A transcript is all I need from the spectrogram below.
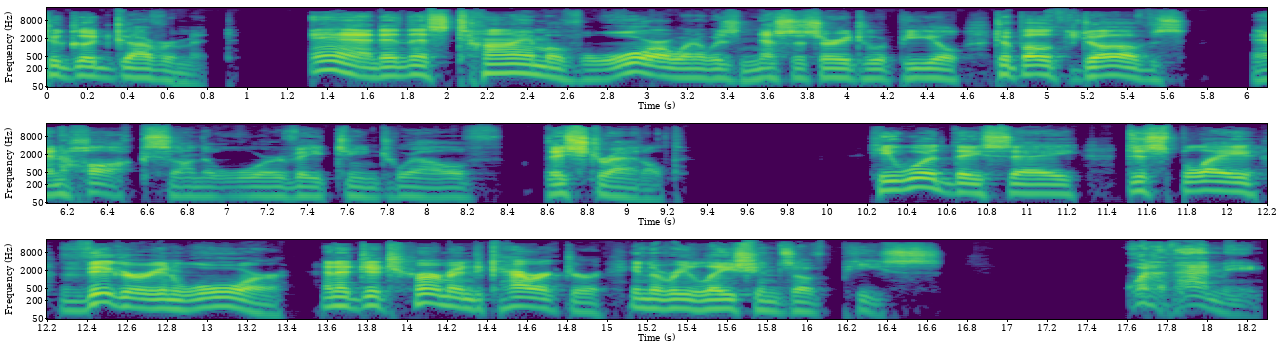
to good government. And in this time of war, when it was necessary to appeal to both doves and hawks on the War of 1812, they straddled. He would, they say, display vigor in war and a determined character in the relations of peace. What did that mean?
